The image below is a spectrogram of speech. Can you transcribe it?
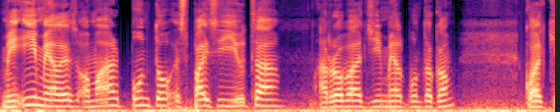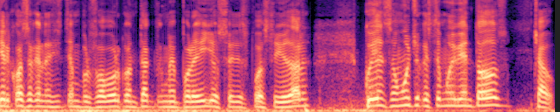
Mi email es omar.spicyutah.gmail.com Cualquier cosa que necesiten, por favor, contáctenme por ahí. Yo estoy dispuesto a ayudar. Cuídense mucho, que estén muy bien todos. Chao.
